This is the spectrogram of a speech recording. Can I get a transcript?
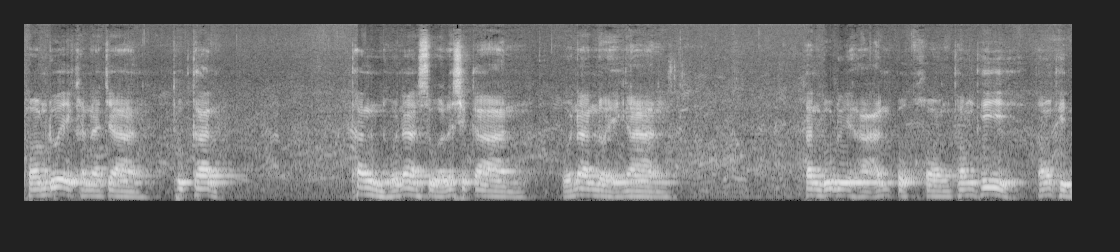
พร้อมด้วยคณาจารย์ทุกท่าน ท่านหัวหน้าส่วนราชการ หัวหน้าหน่วยงาน ท่านผู้บริหารปกครองท้องที่ท้องถิ่น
